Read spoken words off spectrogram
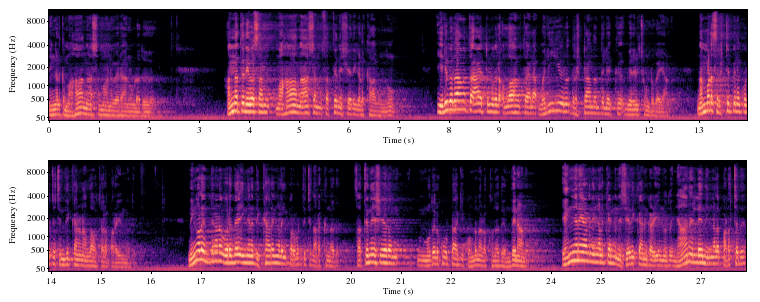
നിങ്ങൾക്ക് മഹാനാശമാണ് വരാനുള്ളത്. അന്നത്തെ ദിവസം മഹാനാശം സത്യനിഷേധികൾക്കാകുന്നു. ഇരുപതാമത്തെ ആയത്ത് മുതൽ അള്ളാഹു താല വലിയൊരു ദൃഷ്ടാന്തത്തിലേക്ക് വിരൽ ചൂണ്ടുകയാണ്. നമ്മുടെ സൃഷ്ടിപ്പിനെക്കുറിച്ച് ചിന്തിക്കാനാണ് അള്ളാഹു താല പറയുന്നത്. നിങ്ങൾ എന്തിനാണ് വെറുതെ ഇങ്ങനെ ധിക്കാരങ്ങളിൽ പ്രവർത്തിച്ച് നടക്കുന്നത്? സത്യനിഷേധം മുതൽക്കൂട്ടാക്കി കൊണ്ടു നടക്കുന്നത് എന്തിനാണ്? എങ്ങനെയാണ് നിങ്ങൾക്ക് എന്നെ നിഷേധിക്കാൻ കഴിയുന്നത്? ഞാനല്ലേ നിങ്ങളെ പടച്ചത്?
